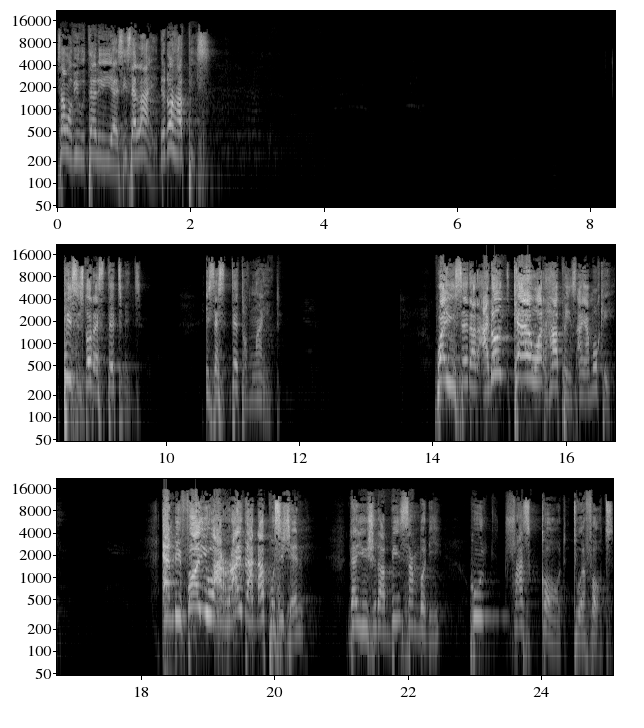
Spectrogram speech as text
Some of you will tell you yes. It's a lie. They don't have peace. Peace is not a statement, it's a state of mind. Where you say that I don't care what happens, I am okay. And before you arrived at that position, then you should have been somebody who trusts God to a fault.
